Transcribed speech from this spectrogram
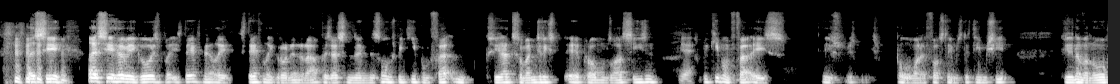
let's see let's see how he goes. But he's definitely he's definitely grown into that position. And as long as we keep him fit, and because he had some injury uh, problems last season, Yeah. we keep him fit. He's he's, he's probably one of the first names to the team sheet. Because you never know.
